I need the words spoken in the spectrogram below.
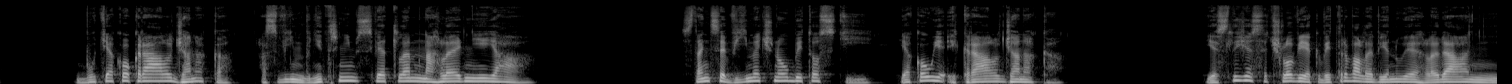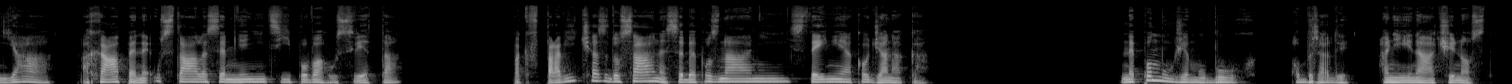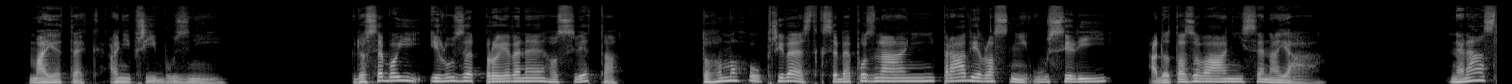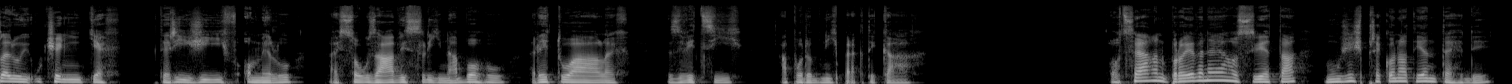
buď jako král Janaka a svým vnitřním světlem nahlédni já. Staň se výjimečnou bytostí, jakou je i král Janaka. Jestliže se člověk vytrvale věnuje hledání já a chápe neustále se měnící povahu světa, pak v pravý čas dosáhne sebepoznání stejně jako Janaka. Nepomůže mu Bůh, obřady, ani jiná činnost, majetek, ani příbuzní. Kdo se bojí iluze projeveného světa, toho mohou přivést k sebepoznání právě vlastní úsilí a dotazování se na já. Nenásleduj učení těch, kteří žijí v omylu a jsou závislí na Bohu, rituálech, zvicích a podobných praktikách. Oceán projeveného světa můžeš překonat jen tehdy,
